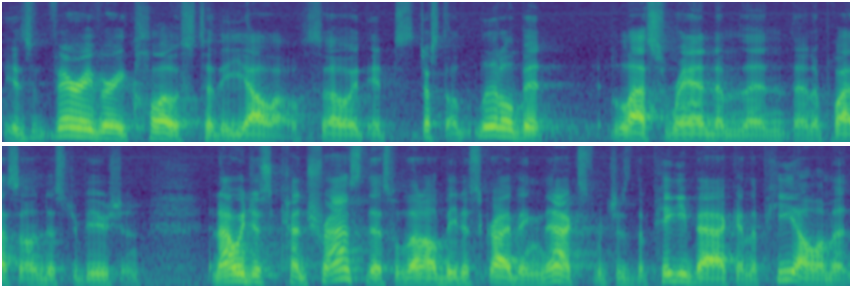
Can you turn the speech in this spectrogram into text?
is very, very close to the yellow. So it, it's just a little bit less random than, than a Poisson distribution. And I would just contrast this with what I'll be describing next, which is the piggyBac and the P element,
